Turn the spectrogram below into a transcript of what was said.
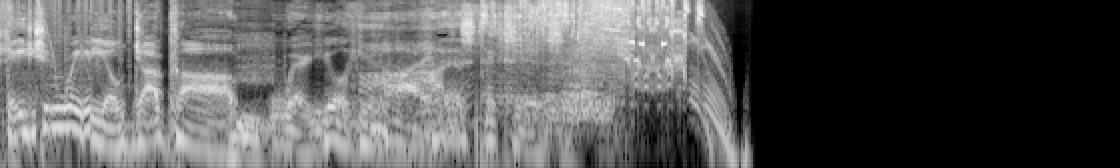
SoStationRadio.com, where you'll hear the hottest mixes.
